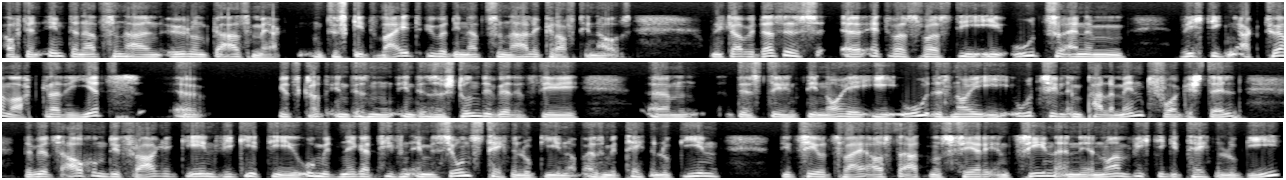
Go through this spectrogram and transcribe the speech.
auf den internationalen Öl- und Gasmärkten. Und das geht weit über die nationale Kraft hinaus. Und ich glaube, das ist äh, etwas, was die EU zu einem wichtigen Akteur macht. Gerade jetzt, äh, jetzt gerade in, diesen, in dieser Stunde wird jetzt die, ähm, das, die, die neue EU, das neue EU-Ziel im Parlament vorgestellt. Da wird es auch um die Frage gehen, wie geht die EU mit negativen Emissionstechnologien ab, also mit Technologien, die CO2 aus der Atmosphäre entziehen, eine enorm wichtige Technologie.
